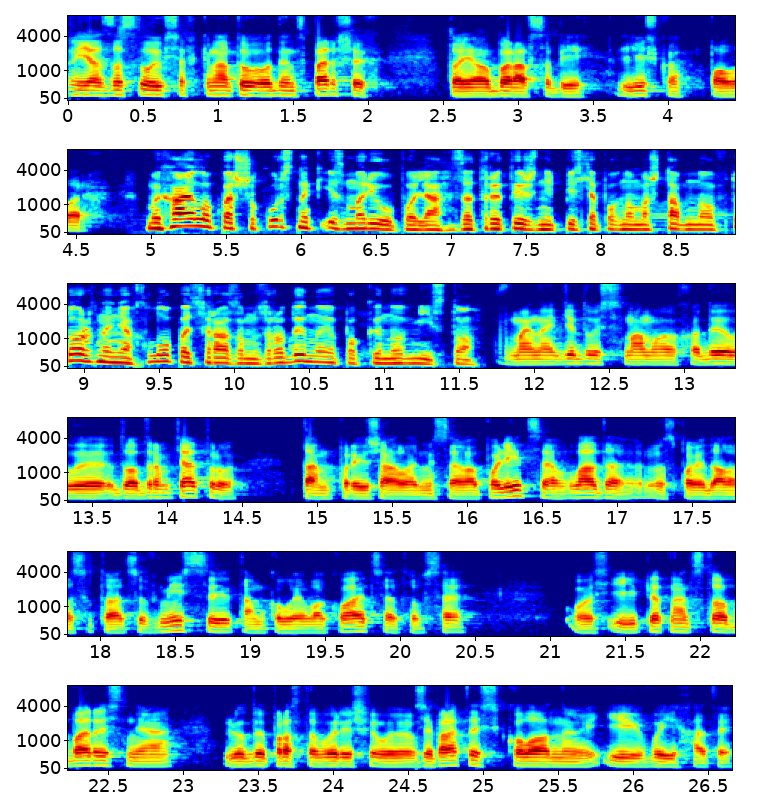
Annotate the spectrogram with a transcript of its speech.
Ну, Я заселився в кімнату один з перших, то я обирав собі ліжко, поверх. Михайло першокурсник із Маріуполя. За три тижні після повномасштабного вторгнення хлопець разом з родиною покинув місто. В мене дідусь з мамою ходили до драмтеатру. Там приїжджала місцева поліція, влада розповідала ситуацію в місті, там коли евакуація, то все. Ось і 15 березня люди просто вирішили зібратись колоною і виїхати.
